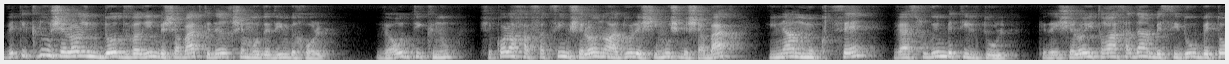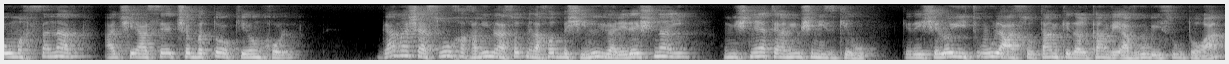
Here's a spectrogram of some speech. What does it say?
ותקנו שלא למדוד דברים בשבת כדרך שמודדים בחול. ועוד תקנו שכל החפצים שלא נועדו לשימוש בשבת הינם מוקצה ואסורים בטלטול, כדי שלא יטרח אדם בסידור ביתו ומחסניו עד שיעשה את שבתו כיום חול. גם מה שאסרו חכמים לעשות מלאכות בשינוי ועל ידי שניים הוא משני הטעמים שנזכרו, כדי שלא יטעו לעשותם כדרכם ויעברו באיסור תורה,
